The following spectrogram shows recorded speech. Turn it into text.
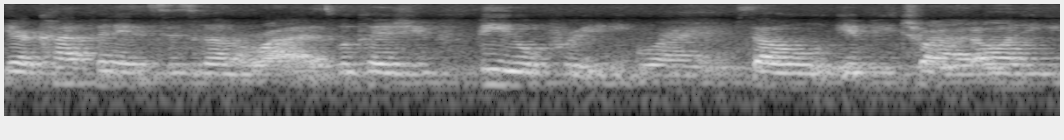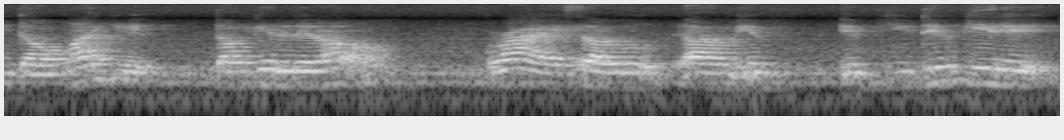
your confidence is gonna rise because you feel pretty. Right. So if you try it on and you don't like it, don't get it at all. Right. So um, if if you do get it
